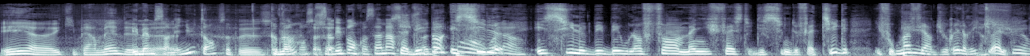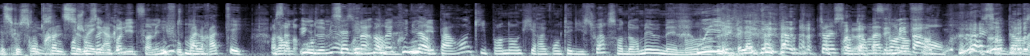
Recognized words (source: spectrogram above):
et euh, qui permet de Et même 5 minutes, hein, ça peut. ça, Comment dépend, ça, ça dépend quand ça marche. Ça dépend. Et si, le, voilà. et si le bébé ou l'enfant manifeste des signes de fatigue, il faut pas faire durer le rituel. sûr, parce que son sûr. train de Moi, sommeil arrive, de 5 il minutes. faut pas le rater. Ah, Alors, une on- demi-heure. ça On a, dépend. on a connu Non. des parents qui, pendant qu'ils racontaient l'histoire, s'endormaient eux-mêmes. hein. Oui, la plupart du temps, ils s'endorment avant l'enfant. Ils s'endorment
